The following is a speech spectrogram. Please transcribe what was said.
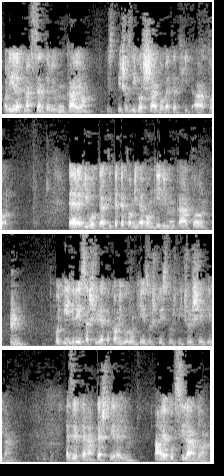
A lélek megszentelő munkája és az igazságba vetett hit által. Erre hívott el titeket a mi evangéliumunk által, hogy így részesüljetek a mi Urunk Jézus Krisztus dicsőségében. Ezért tehát, testvéreim, álljatok szilárdan,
